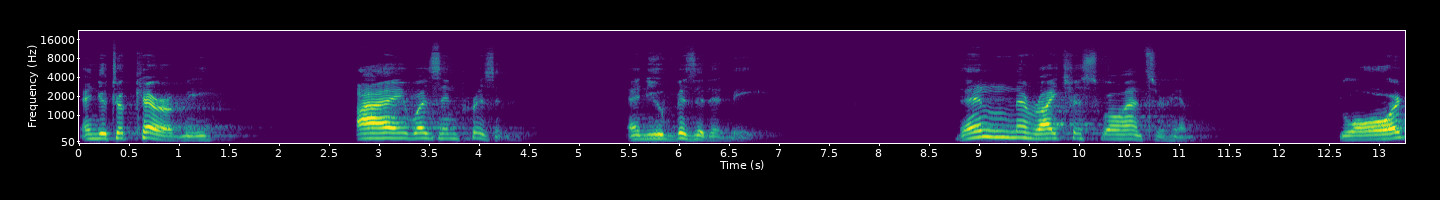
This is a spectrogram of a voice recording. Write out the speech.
and you took care of me. I was in prison, and you visited me. Then the righteous will answer him, Lord,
